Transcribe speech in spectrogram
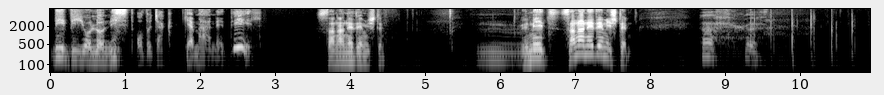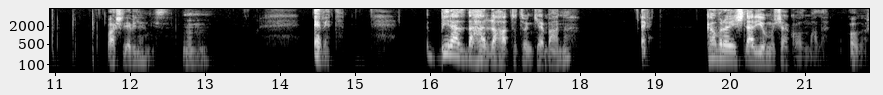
bir viyolonist olacak, kemane değil. sana ne demiştim? Ümit, sana ne demiştim? Heh, evet. Başlayabilir miyiz? Evet. Biraz daha rahat tutun kemanı. Evet. Kavrayışlar yumuşak olmalı. Olur.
